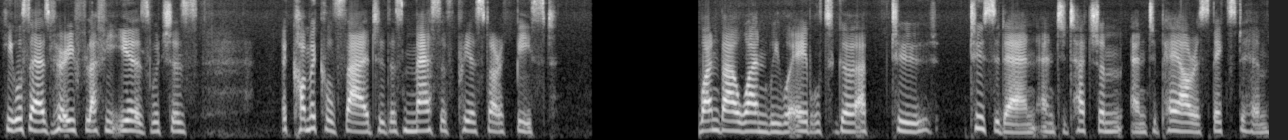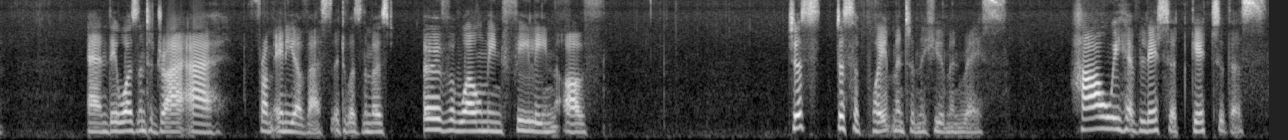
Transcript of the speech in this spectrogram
He also has very fluffy ears, which is a comical side to this massive prehistoric beast. One by one, we were able to go up to, to Sudan and to touch him and to pay our respects to him. And there wasn't a dry eye from any of us. It was the most overwhelming feeling of just disappointment in the human race. How we have let it get to this.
